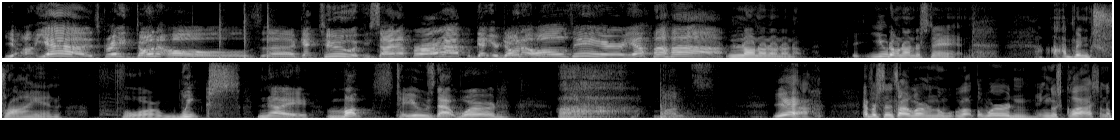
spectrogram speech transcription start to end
Yeah, uh, yeah, it's great. Donut holes. Uh, get two if you sign up for our app. Get your donut holes here. Yeah. No, no, no, no, no. You don't understand. I've been trying for weeks, nay, months to use that word. Months. Yeah, ever since I learned the, about the word in English class in a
